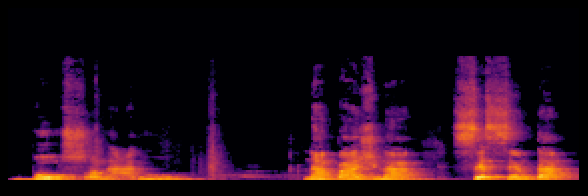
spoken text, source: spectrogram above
Bolsonaro. Na página 60,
